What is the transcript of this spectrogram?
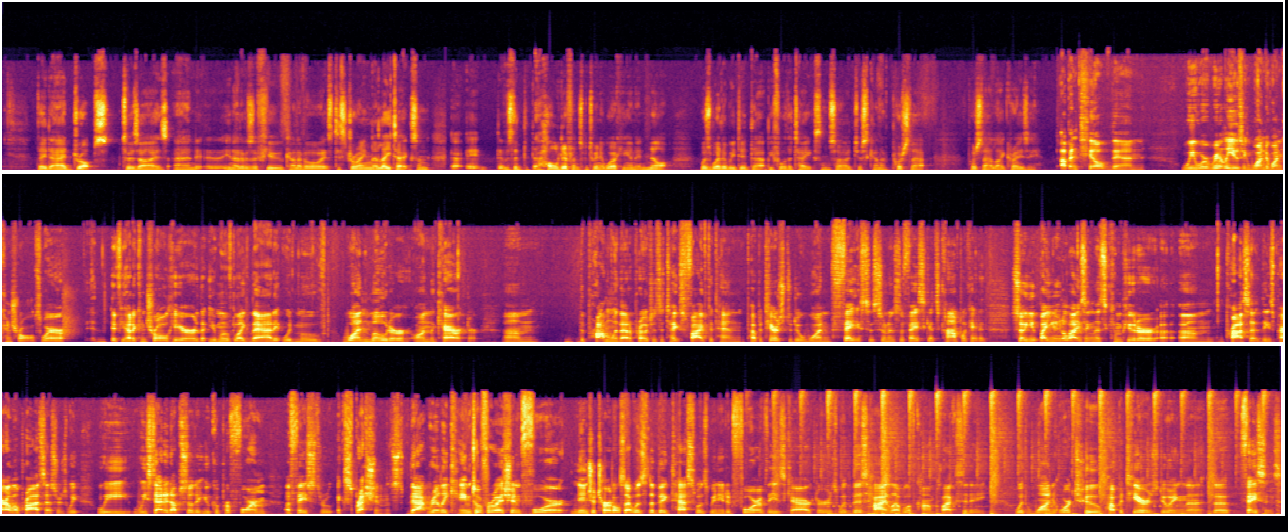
they'd add drops to his eyes. And, uh, you know, there was a few kind of, oh, it's destroying the latex. And uh, it, there was the, the whole difference between it working and it not was whether we did that before the takes. And so I just kind of pushed that, pushed that like crazy. Up until then, we were really using one-to-one controls, where if you had a control here that you moved like that, it would move one motor on the character. Um, the problem with that approach is it takes five to ten puppeteers to do one face as soon as the face gets complicated. So you, by utilizing this computer uh, um, process, these parallel processors, we, we, we set it up so that you could perform a face through expressions. That really came to fruition for Ninja Turtles. That was the big test was we needed four of these characters with this high level of complexity with one or two puppeteers doing the, the faces.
